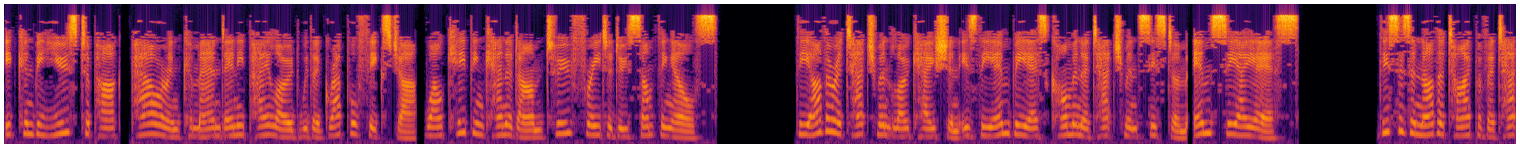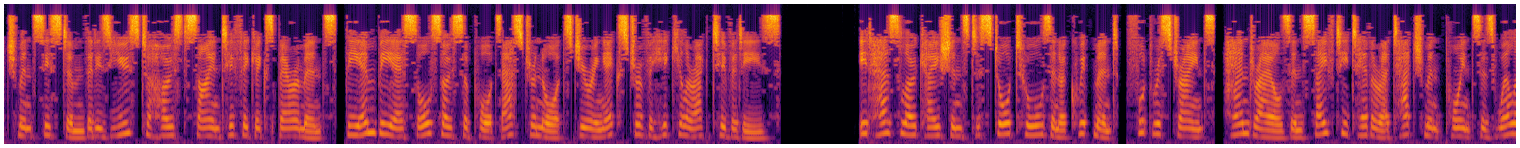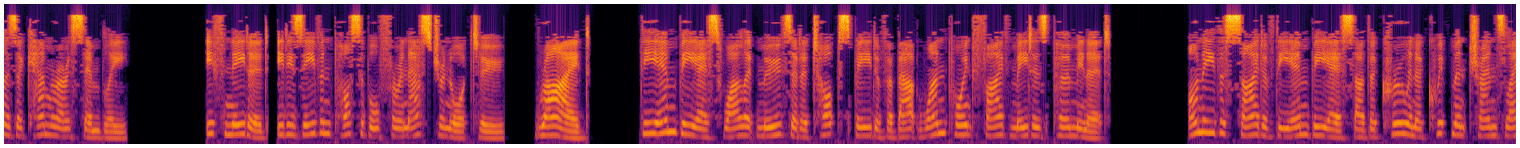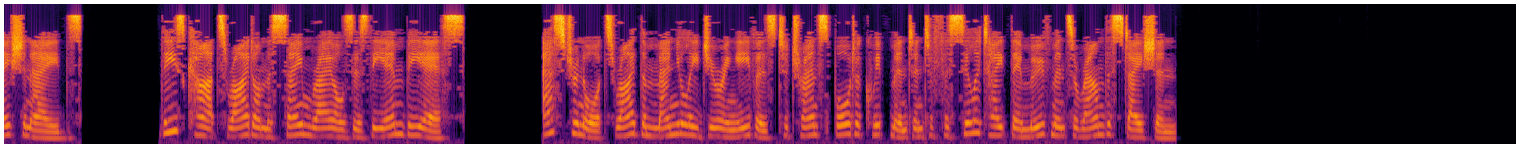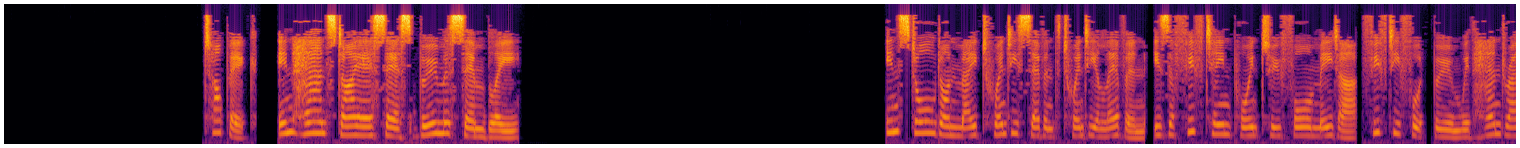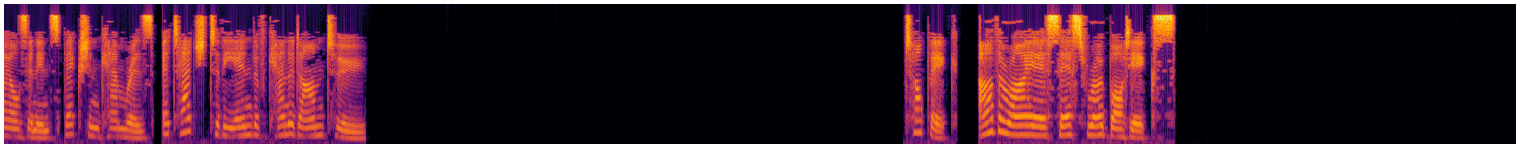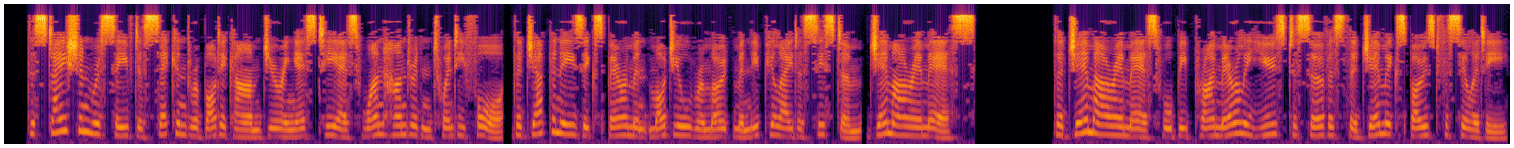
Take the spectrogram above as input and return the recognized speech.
It can be used to park, power and command any payload with a grapple fixture, while keeping Canadarm2 free to do something else. The other attachment location is the MBS Common Attachment System MCAS. This is another type of attachment system that is used to host scientific experiments. The MBS also supports astronauts during extravehicular activities. It has locations to store tools and equipment, foot restraints, handrails and safety tether attachment points as well as a camera assembly. If needed, it is even possible for an astronaut to ride the MBS while it moves at a top speed of about 1.5 meters per minute. On either side of the MBS are the crew and equipment translation aids. These carts ride on the same rails as the MBS. Astronauts ride them manually during EVAs to transport equipment and to facilitate their movements around the station. Topic: Enhanced ISS boom assembly. Installed on May 27, 2011, is a 15.24-meter (50-foot) boom with handrails and inspection cameras, attached to the end of Canadarm2. Topic: Other ISS robotics. The station received a second robotic arm during STS-124, the Japanese Experiment Module Remote Manipulator System JEM-RMS. The JEM-RMS will be primarily used to service the GEM exposed facility.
